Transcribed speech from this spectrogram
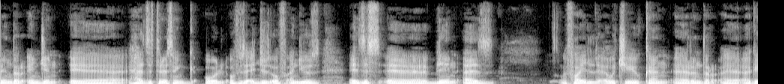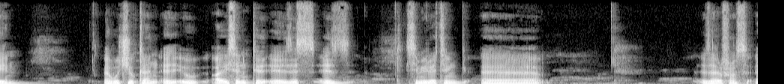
render engine uh, has tracing all of the edges of and use uh, this uh, plane as a file which you can uh, render uh, again? Which you can i think this is simulating the reference uh,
